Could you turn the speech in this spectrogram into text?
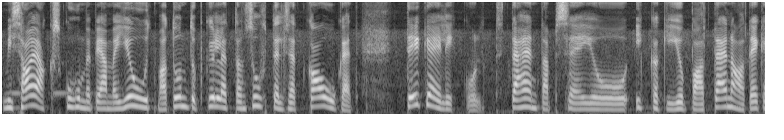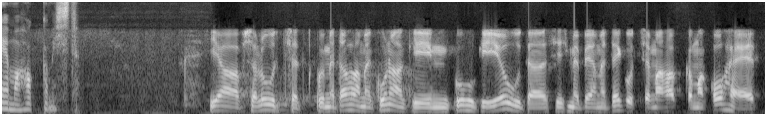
mis ajaks, kuhu me peame jõudma, tundub küll, et on suhteliselt kauged. tegelikult tähendab see ju ikkagi juba täna tegema hakkamist jaa, absoluutselt, kui me tahame kunagi kuhugi jõuda, siis me peame tegutsema hakkama kohe, et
